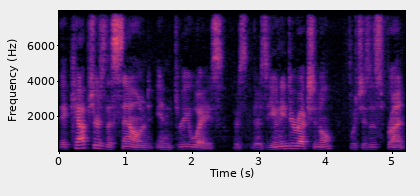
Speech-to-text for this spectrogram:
it captures the sound in three ways. There's, there's unidirectional, which is his front.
